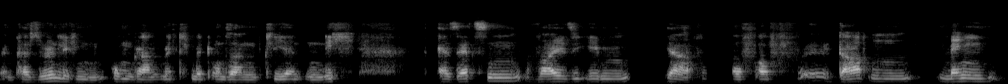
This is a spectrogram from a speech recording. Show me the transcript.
im persönlichen Umgang mit, mit unseren Klienten nicht ersetzen, weil sie eben ja, auf, auf äh, Datenmengen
